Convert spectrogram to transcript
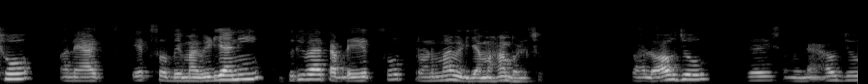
છો અને આ એકસો બેમાં વિડીયાની અધૂરી વાત આપણે એકસો ત્રણમાં વિડીયામાં સાંભળશું. તો હાલો આવજો. જય સ્વામિનારાયણ. આવજો.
